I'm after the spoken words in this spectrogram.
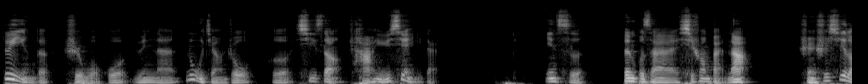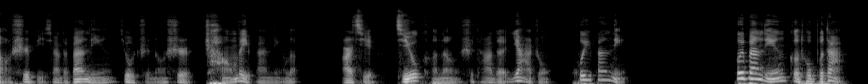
对应的是我国云南怒江州和西藏察隅县一带。因此，分布在西双版纳。沈石溪老师笔下的斑羚就只能是长尾斑羚了，而且极有可能是它的亚种灰斑羚。灰斑羚个头不大，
